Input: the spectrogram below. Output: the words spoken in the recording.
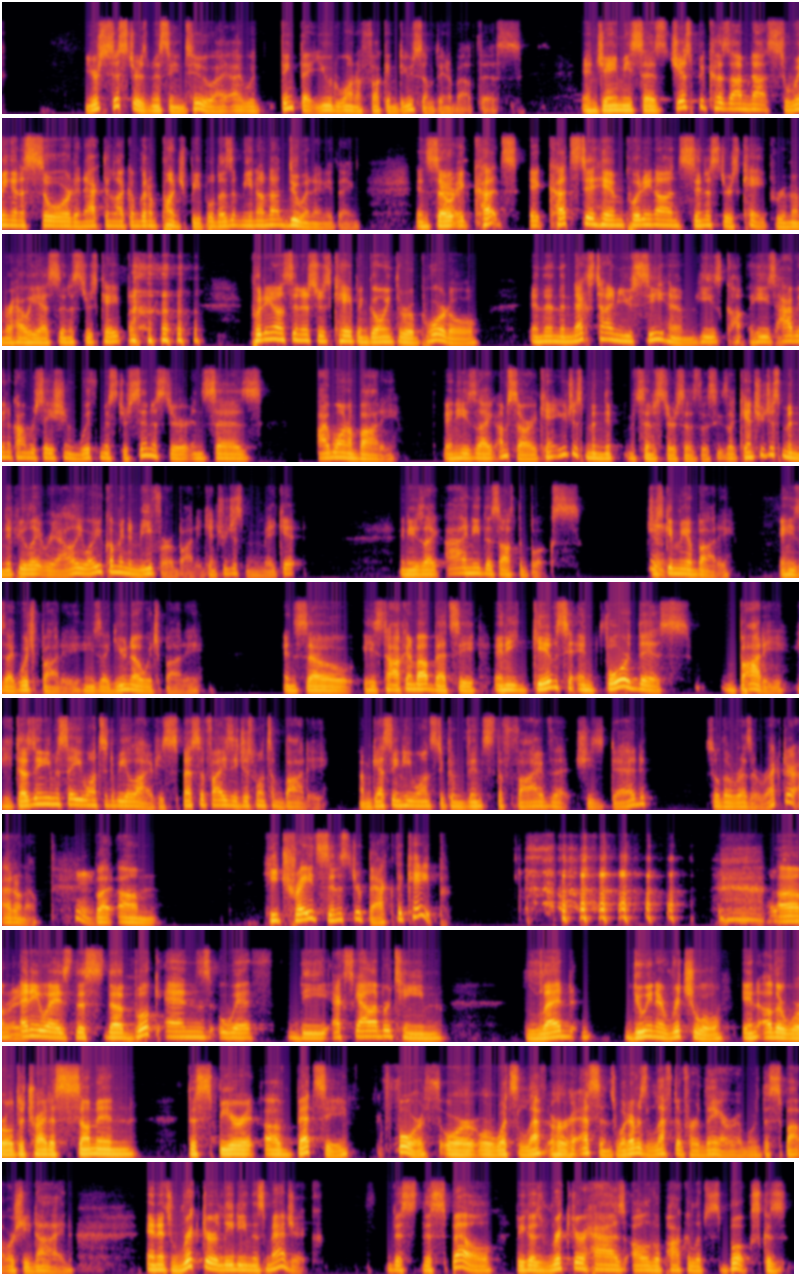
your sister's missing too. I, I would think that you'd want to fucking do something about this. And Jamie says, just because I'm not swinging a sword and acting like I'm going to punch people doesn't mean I'm not doing anything. And so it cuts it cuts to him putting on Sinister's cape. Remember how he has Sinister's cape? putting on Sinister's cape and going through a portal. And then the next time you see him, he's he's having a conversation with Mr. Sinister and says, "I want a body." And he's like, "I'm sorry, can't you just manip?" Sinister says this. He's like, "Can't you just manipulate reality? Why are you coming to me for a body? Can't you just make it?" And he's like, "I need this off the books. Just Hmm. give me a body." And he's like, "Which body?" And he's like, "You know which body." And so he's talking about Betsy, and he gives and for this body, he doesn't even say he wants it to be alive. He specifies he just wants a body. I'm guessing he wants to convince the five that she's dead, so they'll resurrect her. I don't know, Hmm. but um, he trades Sinister back the cape. Um great. anyways this the book ends with the excalibur team led doing a ritual in otherworld to try to summon the spirit of betsy forth or or what's left her essence whatever's left of her there or the spot where she died and it's rictor leading this magic this this spell because rictor has all of apocalypse's books because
